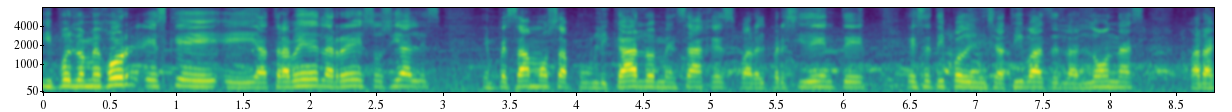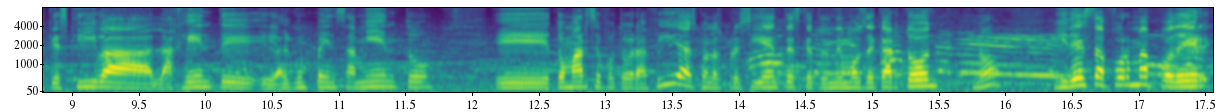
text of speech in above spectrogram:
Y pues lo mejor es que eh, a través de las redes sociales empezamos a publicar los mensajes para el presidente, ese tipo de iniciativas de las lonas, para que escriba la gente eh, algún pensamiento, eh, tomarse fotografías con los presidentes que tenemos de cartón, ¿no? Y de esta forma poder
